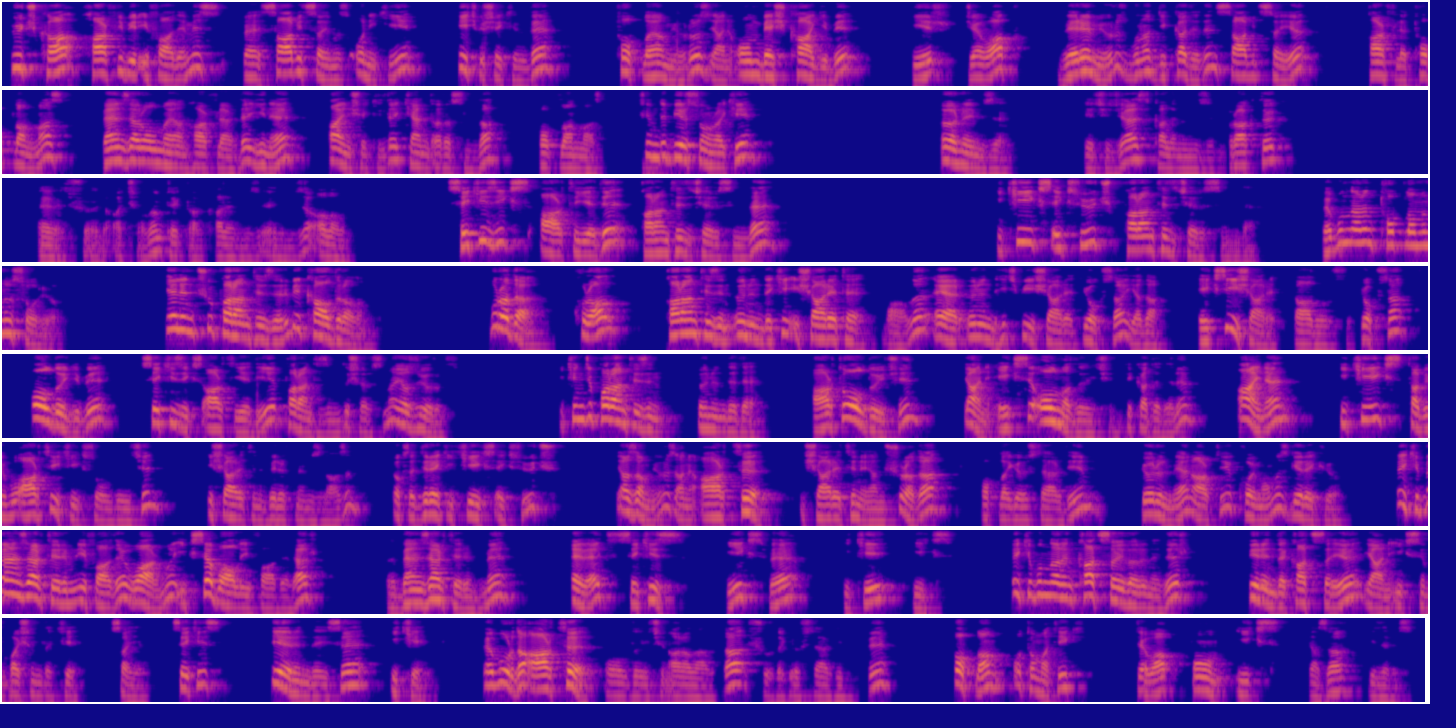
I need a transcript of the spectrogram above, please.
3K harfli bir ifademiz ve sabit sayımız 12'yi hiçbir şekilde toplayamıyoruz. Yani 15K gibi bir cevap veremiyoruz. Buna dikkat edin. Sabit sayı harfle toplanmaz. Benzer olmayan harfler de yine aynı şekilde kendi arasında toplanmaz. Şimdi bir sonraki örneğimize geçeceğiz. Kalemimizi bıraktık. Evet şöyle açalım. Tekrar kalemimizi elimize alalım. 8x artı 7 parantez içerisinde 2x eksi 3 parantez içerisinde ve bunların toplamını soruyor. Gelin şu parantezleri bir kaldıralım. Burada kural parantezin önündeki işarete bağlı. Eğer önünde hiçbir işaret yoksa ya da eksi işaret daha doğrusu yoksa olduğu gibi 8x artı 7'yi parantezin dışarısına yazıyoruz. İkinci parantezin önünde de artı olduğu için yani eksi olmadığı için dikkat edelim. Aynen 2x tabi bu artı 2x olduğu için işaretini belirtmemiz lazım. Yoksa direkt 2x eksi 3 yazamıyoruz. Hani artı işaretini yani şurada okla gösterdiğim görülmeyen artıyı koymamız gerekiyor. Peki benzer terimli ifade var mı? X'e bağlı ifadeler e, benzer terim mi? Evet 8x ve 2x. Peki bunların katsayıları nedir? Birinde katsayı yani x'in başındaki sayı 8, Diğerinde ise 2. Ve burada artı olduğu için aralarda şurada gösterdiğim gibi toplam otomatik cevap 10x yazabiliriz.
